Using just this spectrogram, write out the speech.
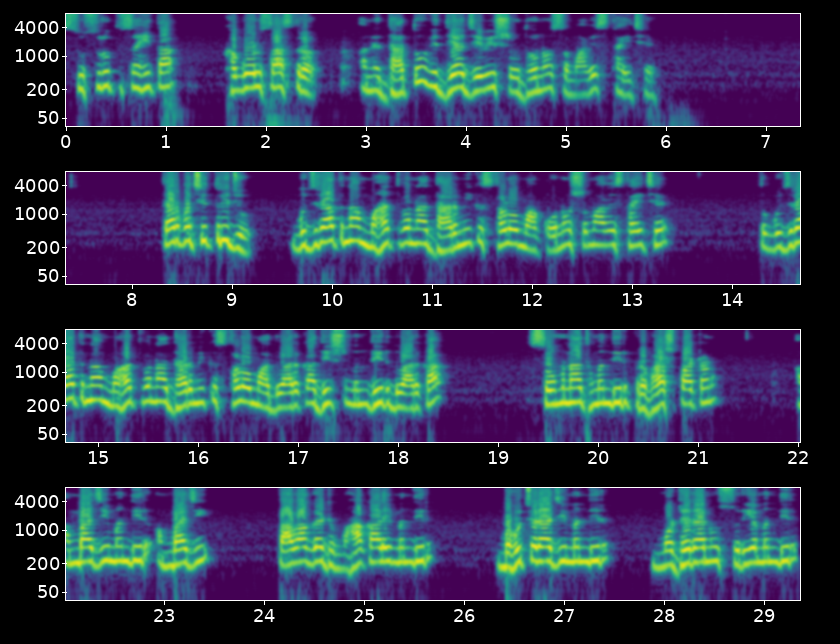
સુશ્રુત સંહિતા ખગોળશાસ્ત્ર અને ધાતુ વિદ્યા જેવી શોધોનો સમાવેશ થાય છે. ત્યાર પછી ત્રીજું, ગુજરાતના મહત્વના ધાર્મિક સ્થળોમાં કોનો સમાવેશ થાય છે? તો ગુજરાતના મહત્વના ધાર્મિક સ્થળોમાં દ્વારકાધીશ મંદિર દ્વારકા, સોમનાથ મંદિર પ્રભાસ પાટણ, અંબાજી મંદિર અંબાજી, પાવાગઢ મહાકાળી મંદિર બહુચરાજી મંદિર, મોઢેરાનું સૂર્ય મંદિર,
